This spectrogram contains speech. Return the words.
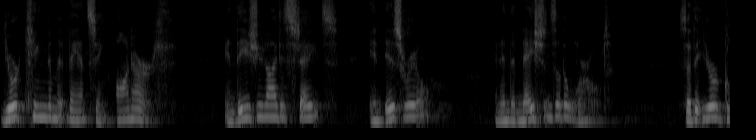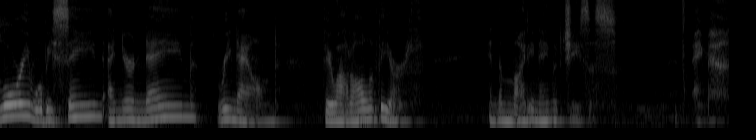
your kingdom advancing on earth in these United States, in Israel, and in the nations of the world so that your glory will be seen and your name renowned throughout all of the earth. In the mighty name of Jesus. Amen.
